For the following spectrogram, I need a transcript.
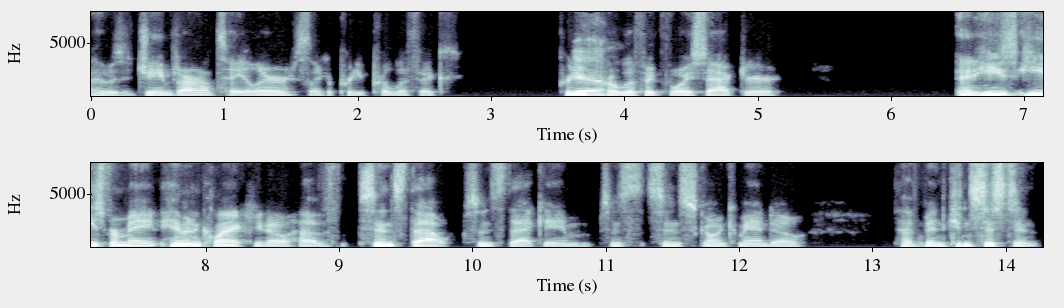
it was james arnold taylor it's like a pretty prolific pretty Yeah. prolific voice actor and he's he's remained him and Clank, you know, have since that since that game, since since going commando, have been consistent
